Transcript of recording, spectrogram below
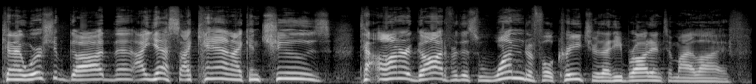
can I worship God then? I, yes, I can. I can choose to honor God for this wonderful creature that He brought into my life.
